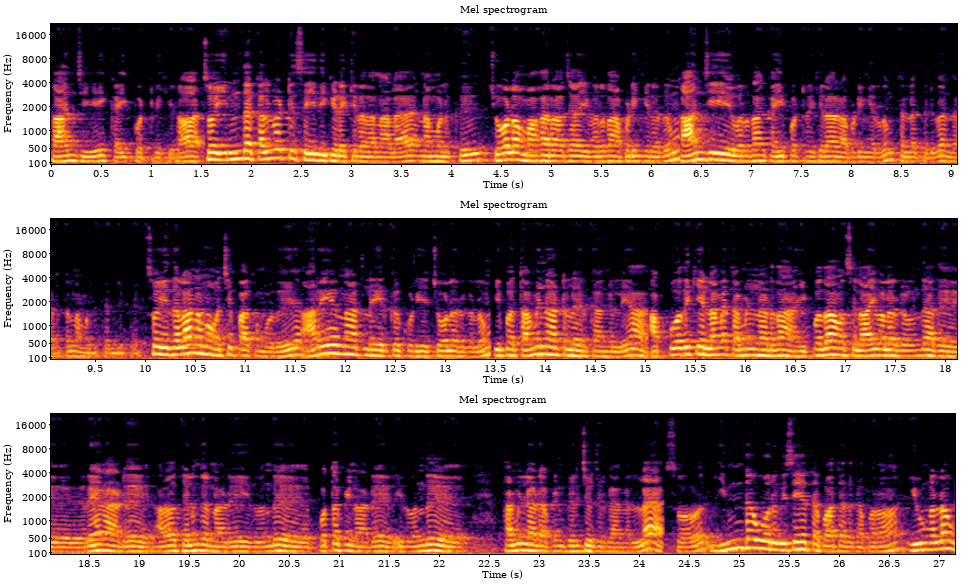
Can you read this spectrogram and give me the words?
காஞ்சியை கைப்பற்றுகிறார். ஸோ இந்த கல்வெட்டு செய்தி கிடைக்கிறதுனால நம்மளுக்கு சோழ மகாராஜா இவர் தான் அப்படிங்கிறதும் காஞ்சியை இவர் தான் கைப்பற்றுகிறார் அப்படிங்கிறதும் தெள்ள தெளிவாக இந்த இடத்துல நம்மளுக்கு தெரிஞ்சு போயிடும் ஸோ இதெல்லாம் நம்ம வச்சு பார்க்கும்போது அரையர் நாட்டில் இருக்கக்கூடிய சோழர்களும் இப்போ தமிழ்நாட்டில் இருக்காங்க இல்லையா? அப்போதைக்கு எல்லாமே தமிழ்நாடு தான். இப்போதான் சில ஆய்வாளர்கள் வந்து அது ரேநாடு அதாவது தெலுங்கு நாடு இது வந்து பொத்தப்பி நாடு இது வந்து தமிழ்நாடு அப்படின்னு பிரிச்சு வச்சிருக்காங்கல்ல. ஸோ இந்த ஒரு விஷயத்தை பார்த்ததுக்கப்புறம் இவங்கெல்லாம்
